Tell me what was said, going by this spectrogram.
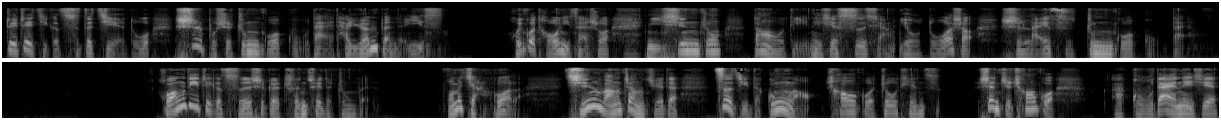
对这几个词的解读是不是中国古代它原本的意思？回过头你再说，你心中到底那些思想有多少是来自中国古代？皇帝这个词是个纯粹的中文，我们讲过了。秦王政觉得自己的功劳超过周天子，甚至超过啊古代那些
